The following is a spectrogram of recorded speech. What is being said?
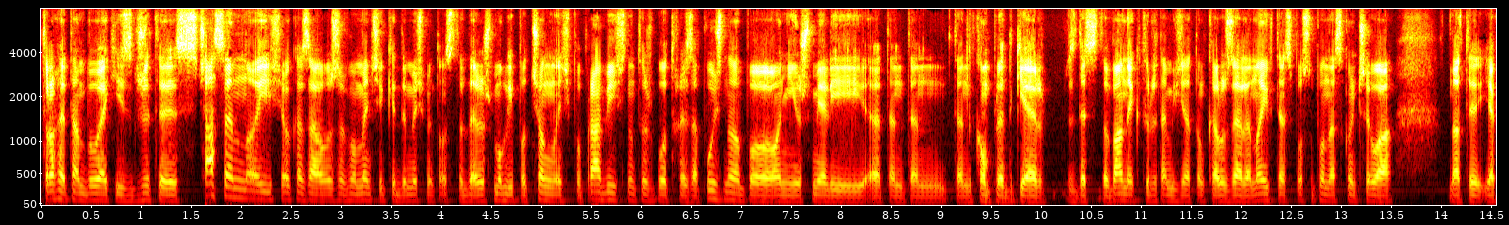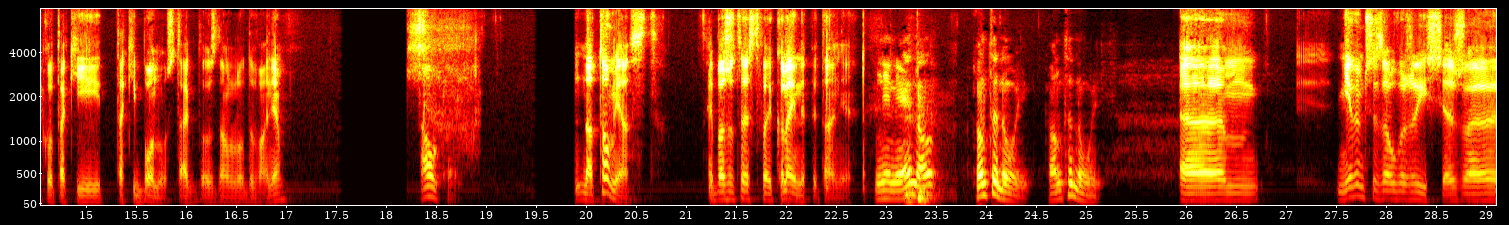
trochę tam były jakieś zgrzyty z czasem, no i się okazało, że w momencie, kiedy myśmy tą stadę już mogli podciągnąć i poprawić, no to już było trochę za późno, bo oni już mieli e, ten, ten, ten komplet gier zdecydowany, który tam idzie na tą karuzelę, no i w ten sposób ona skończyła na ty, jako taki, taki bonus, tak, do zdownloadowania. Okej. Natomiast, chyba, że to jest twoje kolejne pytanie, Nie, nie, no, kontynuuj, kontynuuj. Em, nie wiem, czy zauważyliście, że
